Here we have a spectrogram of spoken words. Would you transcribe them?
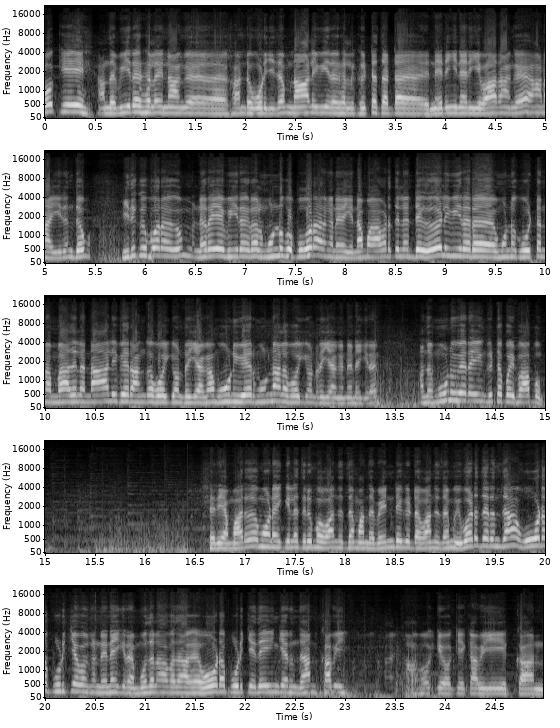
ஓகே அந்த வீரர்களை நாங்கள் கண்டுபிடிச்சிட்டோம். நாலு வீரர்கள் கிட்டத்தட்ட நெருங்கி நெருங்கி வராங்க. ஆனால் இருந்தும் இதுக்கு பிறகும் நிறைய வீரர்கள் முன்னுக்கு போகிறாங்க நினைக்கிறேன் நம்ம இடத்துல இருந்து ஏழு வீரரை முன்னுக்கு விட்டு நம்ம அதில் நாலு பேர் அங்கே போய் கொண்டிருக்காங்க மூணு பேர் முன்னால் போய் நினைக்கிறேன். அந்த மூணு பேரையும் கிட்ட போய் பார்ப்போம். சரியா மருதமுனைக்கில் திரும்ப வந்துட்டோம். அந்த வெண்டு கிட்ட வந்துட்டோம். இவடத்துல இருந்தால் ஓட பிடிச்சவங்க நினைக்கிறேன். முதலாவதாக ஓட பிடிச்சதே இங்கே இருந்தான் Kavi. Okay okay. Kavi Khan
